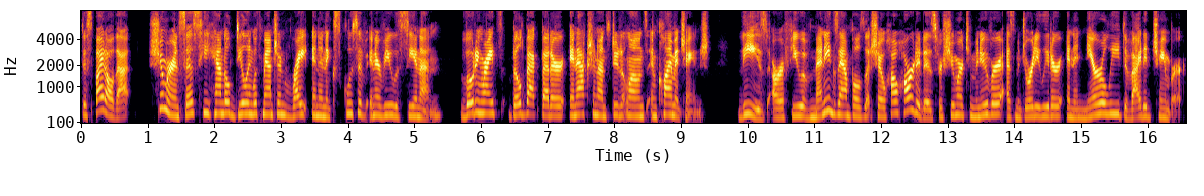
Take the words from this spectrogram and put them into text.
Despite all that, Schumer insists he handled dealing with Manchin right in an exclusive interview with CNN. Voting rights, Build Back Better, inaction on student loans, and climate change. These are a few of many examples that show how hard it is for Schumer to maneuver as majority leader in a narrowly divided chamber,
